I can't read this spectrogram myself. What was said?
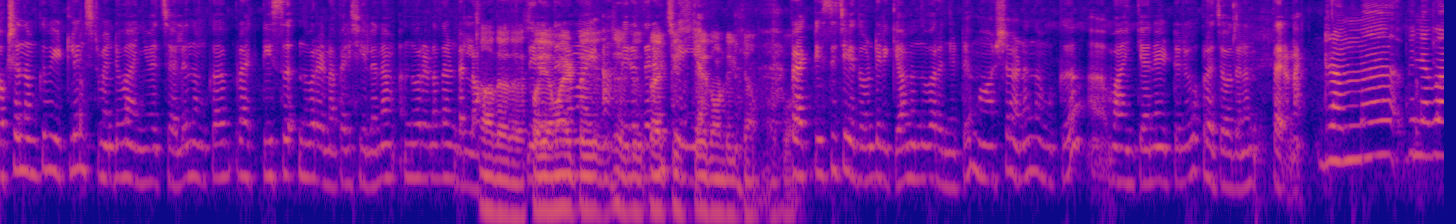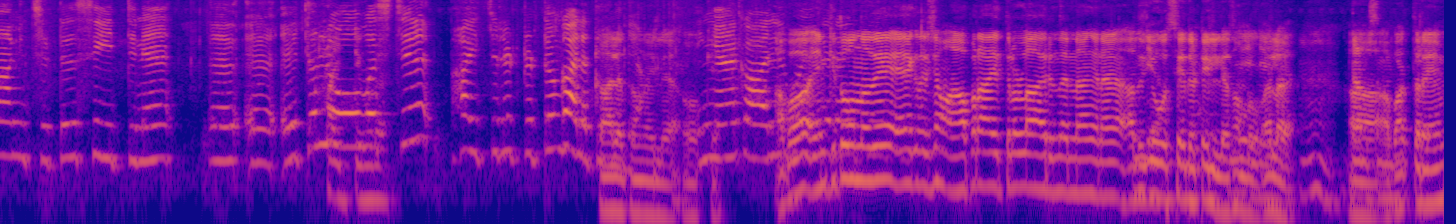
പക്ഷെ നമുക്ക് വീട്ടിൽ ഇൻസ്ട്രുമെന്റ് വാങ്ങി വെച്ചാൽ നമുക്ക് പ്രാക്ടീസ് എന്ന് പറയുന്ന പരിശീലനം എന്ന് പറയുന്നതുണ്ടല്ലോ. പ്രാക്ടീസ് ചെയ്തുകൊണ്ടിരിക്കാം. എന്ന് പറഞ്ഞിട്ട് മാഷാണ് നമുക്ക് വാങ്ങിക്കാനായിട്ടൊരു പ്രചോദനം തരണേ. ഡ്രമ്മ് പിന്നെ വാങ്ങിച്ചിട്ട് സീറ്റിന് ഏറ്റവും ലോവസ്റ്റ് ഹൈറ്റിൽ ഇട്ടിട്ടും ഓക്കെ അപ്പൊ എനിക്ക് തോന്നുന്നത് ഏകദേശം ആ പ്രായത്തിലുള്ള ആരും തന്നെ അങ്ങനെ അത് യൂസ് ചെയ്തിട്ടില്ല സംഭവം അല്ലെ? ആ അപ്പൊ അത്രയും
